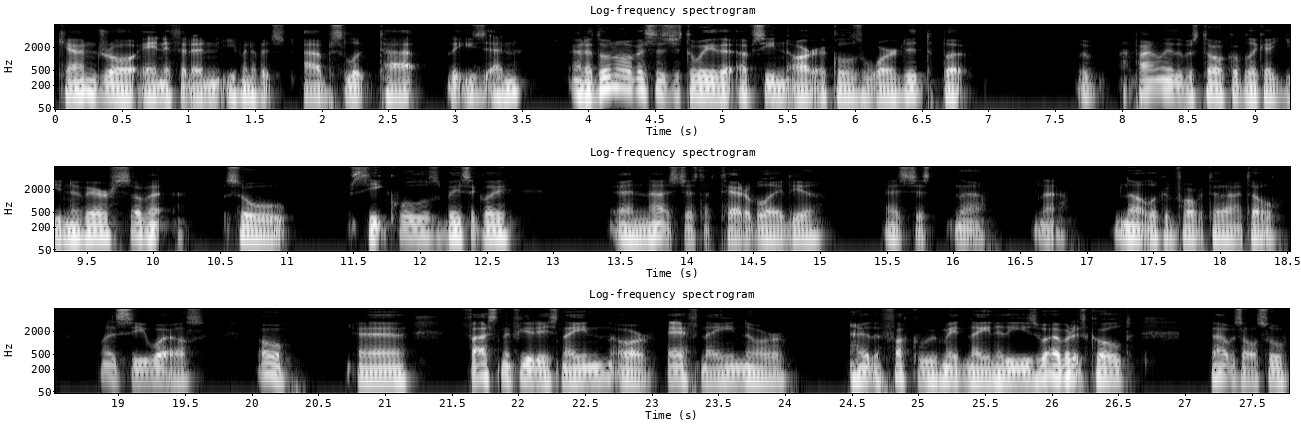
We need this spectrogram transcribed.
can draw anything in, even if it's absolute tat that he's in. And I don't know if this is just the way that I've seen articles worded, but apparently there was talk of like a universe of it, so sequels basically, and that's just a terrible idea. It's just no, no, not looking forward to that at all. Let's see what else. Oh, uh, Fast and the Furious Nine or F Nine or how the fuck we made nine of these, whatever it's called. That was also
